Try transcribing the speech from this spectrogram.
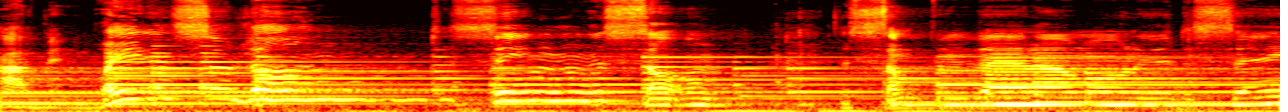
I've been waiting so long to sing this song. There's something that I wanted to say.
